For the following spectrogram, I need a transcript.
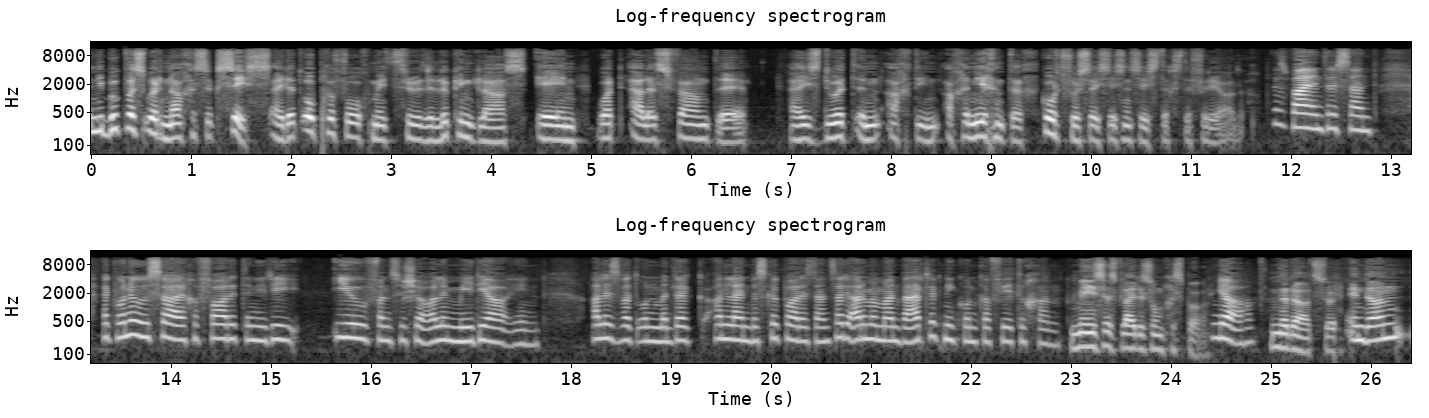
En die boek was oornag 'n sukses. Hy het dit opgevolg met Through the Looking Glass en What Alice Found There. Hy is dood in 1898, kort voor sy 66ste verjaardag. Dis baie interessant. Ek wonder hoe sy gevaar het in hierdie eeu van sosiale media en alles wat onmiddellik aanlyn beskikbaar is, dan sou die arme man werklik nie kon kafee toe gaan. Mense is bly dis hom gespaar. Ja. Inderdaad so. En dan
